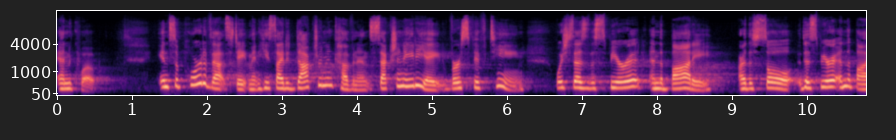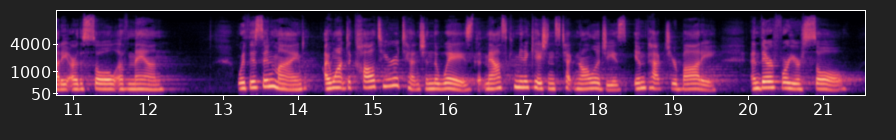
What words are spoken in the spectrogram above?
end quote. In support of that statement, he cited Doctrine and Covenants, section 88, verse 15, which says the spirit and the body are the soul, the spirit and the body are the soul of man. With this in mind, I want to call to your attention the ways that mass communications technologies impact your body and therefore your soul.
